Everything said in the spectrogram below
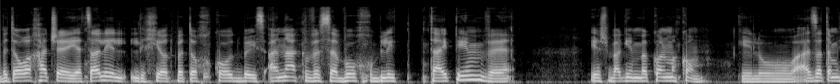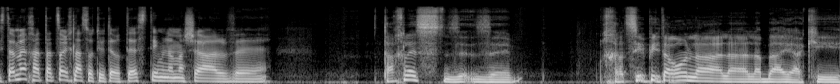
בתור אחת שיצא לי לחיות בתוך code base ענק וסבוך בלי טייפים, ויש באגים בכל מקום. כאילו, אז אתה מסתמך, אתה צריך לעשות יותר טסטים למשל, ו... תכלס, זה, זה חצי, חצי פתרון לבעיה, כי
